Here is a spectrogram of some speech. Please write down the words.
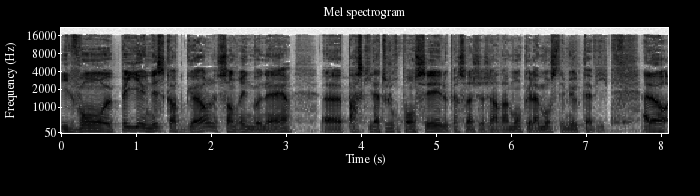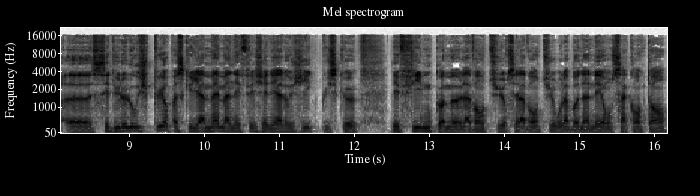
Ils vont euh, payer une escort girl, Sandrine Bonner, euh, parce qu'il a toujours pensé, le personnage de Gérard Darmon, que l'amour c'était mieux que la vie. Alors euh, c'est du Lelouch pur parce qu'il y a même un effet généalogique puisque des films comme L'aventure, c'est l'aventure ou La bonne année ont 50 ans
